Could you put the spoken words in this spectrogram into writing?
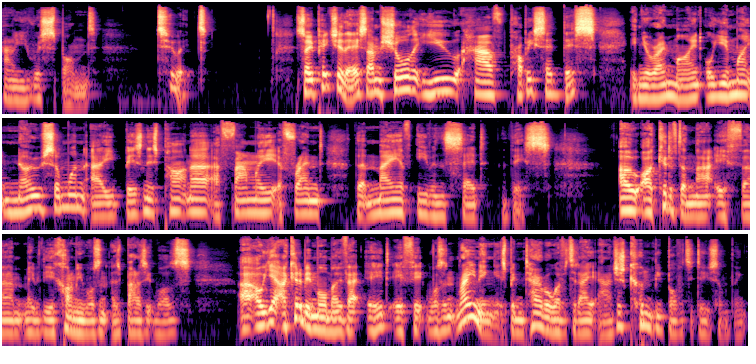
how you respond to it. So picture this. I'm sure that you have probably said this in your own mind, or you might know someone, a business partner, a family, a friend, that may have even said this. Oh, I could have done that if um, maybe the economy wasn't as bad as it was. Uh, oh, yeah, I could have been more motivated if it wasn't raining. It's been terrible weather today, and I just couldn't be bothered to do something.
